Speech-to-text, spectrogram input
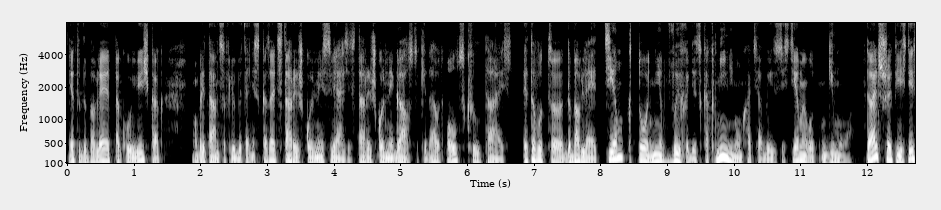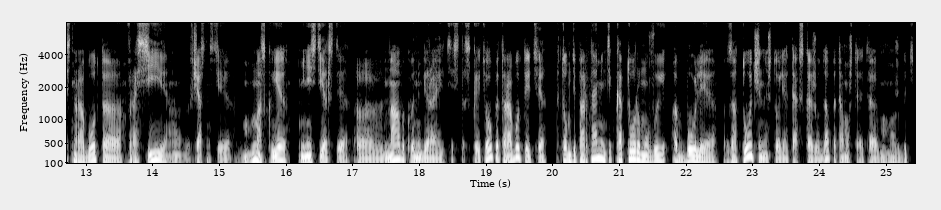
это добавляет такую вещь, как британцев любят они сказать, старые школьные связи, старые школьные галстуки, да, вот old school ties. Это вот э, добавляет тем, кто не выходит, как минимум хотя бы из системы вот ГИМО. Дальше это, естественно, работа в России, э, в частности, в Москве, в министерстве. Э, навык вы набираетесь, так сказать, опыт, работаете в том департаменте, к которому вы более заточены, что ли, я так скажу, да, потому что это, может быть,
